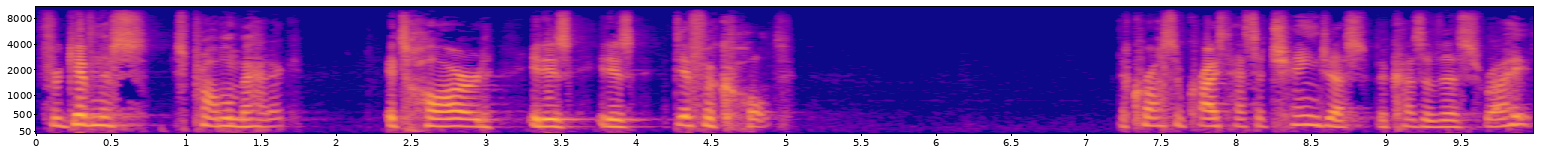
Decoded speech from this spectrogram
Forgiveness is problematic. It's hard. It is, it is difficult. The cross of Christ has to change us because of this, right?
